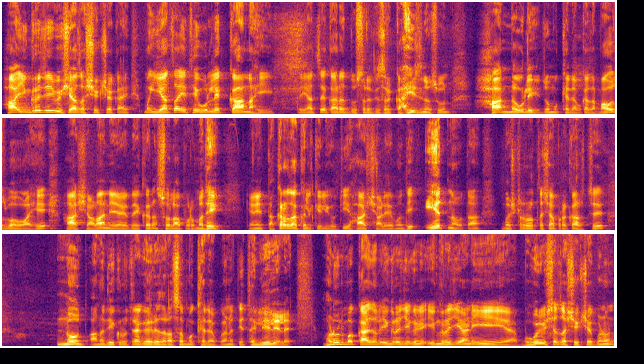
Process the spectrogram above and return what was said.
हा इंग्रजी विषयाचा शिक्षक आहे. मग याचा इथे उल्लेख का नाही? तर याचं कारण दुसरं तिसरं काहीच नसून हा नवले जो मुख्याध्यापकाचा मावस भाऊ आहे हा शाळा न्यायाधिकरण सोलापूरमध्ये. याने तक्रार दाखल केली होती. हा शाळेमध्ये येत नव्हता. मास्टरवर तशा प्रकारचे नोंद अनधिकृत्या गैरहजर असं मुख्याध्यापकानं तिथं लिहिलेलं आहे. म्हणून मग काय झालं? इंग्रजी इंग्रजी आणि भूगोल विषयाचा शिक्षक म्हणून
